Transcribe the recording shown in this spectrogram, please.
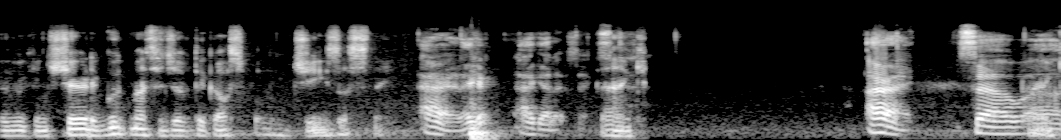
that we can share the good message of the gospel in Jesus' name. All right, I got, I got it fixed. Thank you. All right, so um,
